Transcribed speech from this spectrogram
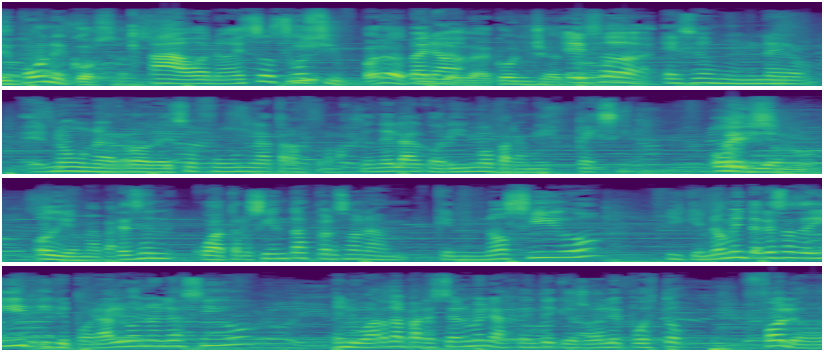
te pone cosas. Ah, bueno, eso sí. Sí, pará, bueno, la concha de eso, es un error, eh, no un error, eso fue una transformación del algoritmo para mí es pésimo. Odio, Pésimo. odio. Me aparecen 400 personas que no sigo y que no me interesa seguir y que por algo no las sigo, en lugar de aparecerme la gente que yo le he puesto follow.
